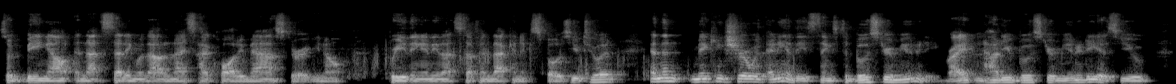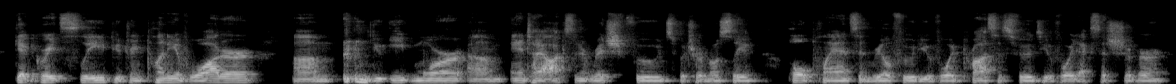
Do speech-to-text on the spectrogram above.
So being out in that setting without a nice high quality mask or you know breathing any of that stuff in that can expose you to it and then making sure with any of these things to boost your immunity right and how do you boost your immunity as you get great sleep you drink plenty of water um, you eat more um, antioxidant rich foods which are mostly whole plants and real food you avoid processed foods you avoid excess sugar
